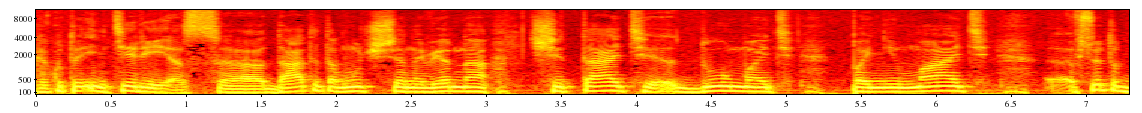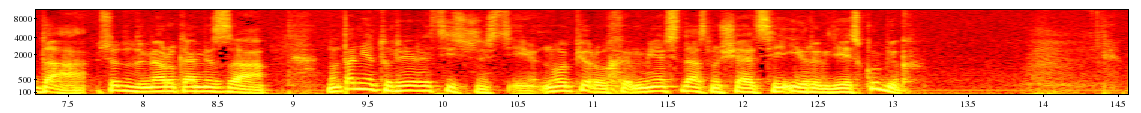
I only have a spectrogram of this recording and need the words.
какой-то интерес. Э, Да, ты там учишься, наверное, читать, думать, понимать. Все это да, все это двумя руками за. Но там нету реалистичности. Ну, во-первых, меня всегда смущают все игры, где есть кубик.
